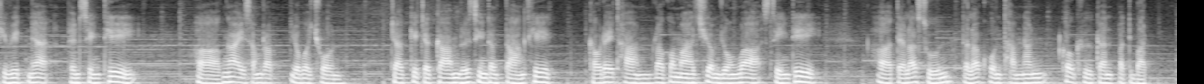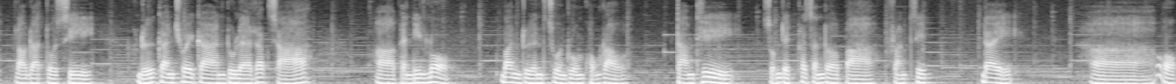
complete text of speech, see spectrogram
ชีวิตเนี่ยเป็นสิ่งที่ง่ายสำหรับเยาวชน จากกิจกรรมหรือสิ่งต่างๆ ที่เขาได้ทำเราก็มาเชื่อมโยงว่าสิ่งที่แต่ละศูนย์แต่ละคนทำนั้นก็คือการปฏิบัติลาดาโตซีหรือการช่วยการดูแลรักษาอ่าแผ่นดินโลก บ้านเรือนส่วนรวมของเรา ตามที่สมเด็จพระสันตะปาฟรานซิสได้ ออก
